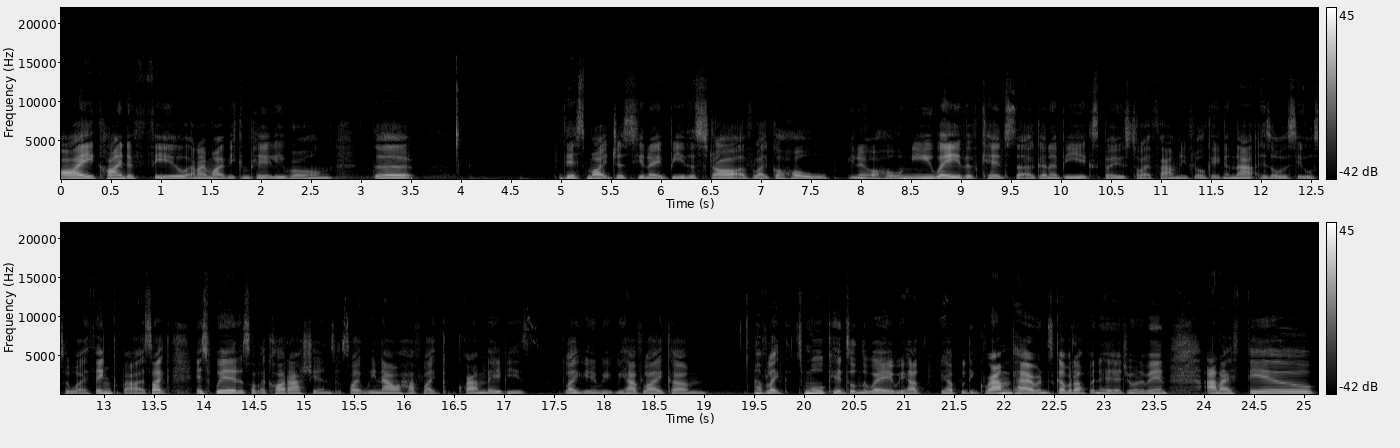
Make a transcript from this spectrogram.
I kind of feel, and I might be completely wrong, that this might just you know be the start of like a whole you know a whole new wave of kids that are going to be exposed to like family vlogging. And that is obviously also what i think about. It's like it's weird. It's like the kardashians. It's like we now have like grandbabies. Like you know we, we have like um have like small kids on the way. We have we have the grandparents coming up in here. Do you know what i mean? And i feel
